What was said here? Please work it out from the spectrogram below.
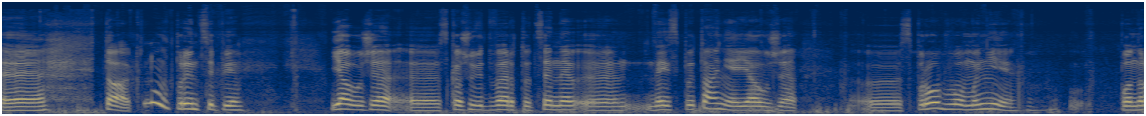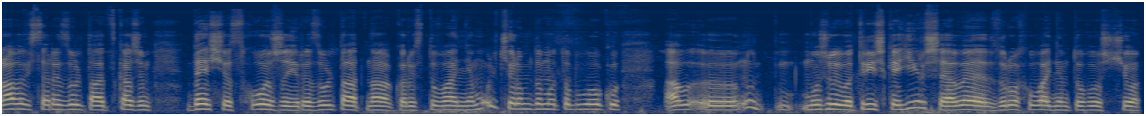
Е, так, ну, в принципі, я вже е, скажу відверто, це не, е, не іспитання, я вже е, спробував. Мені понравився результат. Скажімо, дещо схожий результат на користування мульчером до мотоблоку. А, е, ну, можливо, трішки гірше, але з урахуванням того, що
